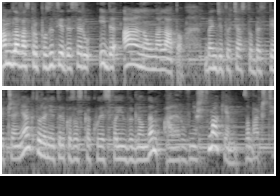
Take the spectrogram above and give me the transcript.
Mam dla Was propozycję deseru idealną na lato. Będzie to ciasto bez pieczenia, które nie tylko zaskakuje swoim wyglądem, ale również smakiem. Zobaczcie.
